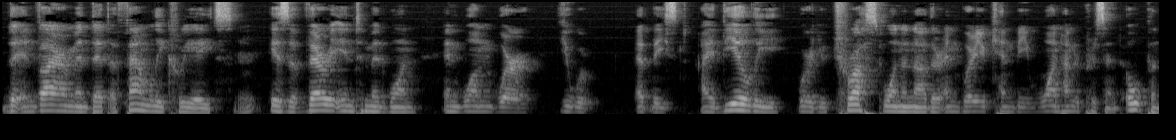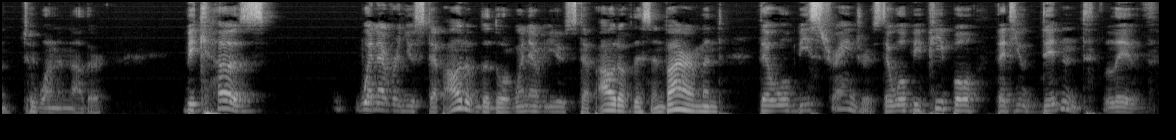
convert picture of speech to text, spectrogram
the environment that a family creates Mhm. is a very intimate one and one where you were at least ideally where you trust one another and where you can be 100% open to one another because whenever you step out of the door whenever you step out of this environment there will be strangers. There will be people that you didn't live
